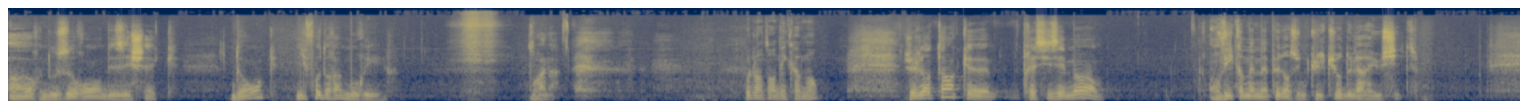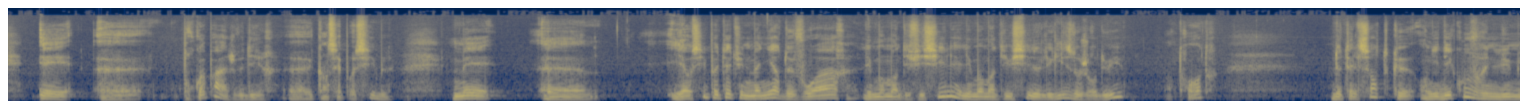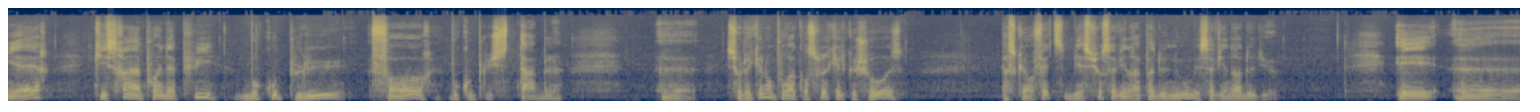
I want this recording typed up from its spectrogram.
or nous aurons des échecs, donc il faudra mourir. Voilà. Vous l'entendez comment? Je l'entends que, précisément, on vit quand même un peu dans une culture de la réussite. Et euh, pourquoi pas, je veux dire, euh, quand c'est possible. Mais euh, il y a aussi peut-être une manière de voir les moments difficiles, et les moments difficiles de l'Église d'aujourd'hui, entre autres, de telle sorte qu'on y découvre une lumière qui sera un point d'appui beaucoup plus fort, beaucoup plus stable, euh, sur lequel on pourra construire quelque chose, parce qu'en fait, bien sûr, ça ne viendra pas de nous, mais ça viendra de Dieu. Et euh,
